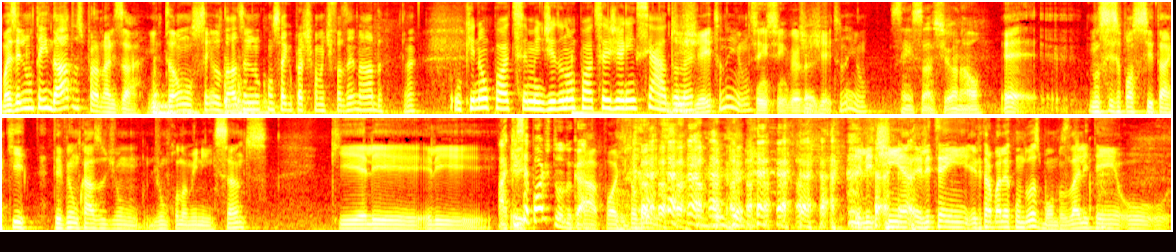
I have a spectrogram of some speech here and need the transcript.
mas ele não tem dados para analisar. Então, sem os dados, ele não consegue praticamente fazer nada. Né? O que não pode ser medido não pode ser gerenciado, de né? De jeito nenhum. Sim, sim, verdade. De jeito nenhum. Sensacional. É, não sei se eu posso citar aqui, teve um caso de um, de um condomínio em Santos que ele ele aqui ele... você pode tudo cara. Ah pode então beleza. Ele tinha ele tem ele trabalha com duas bombas. Lá ele tem o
